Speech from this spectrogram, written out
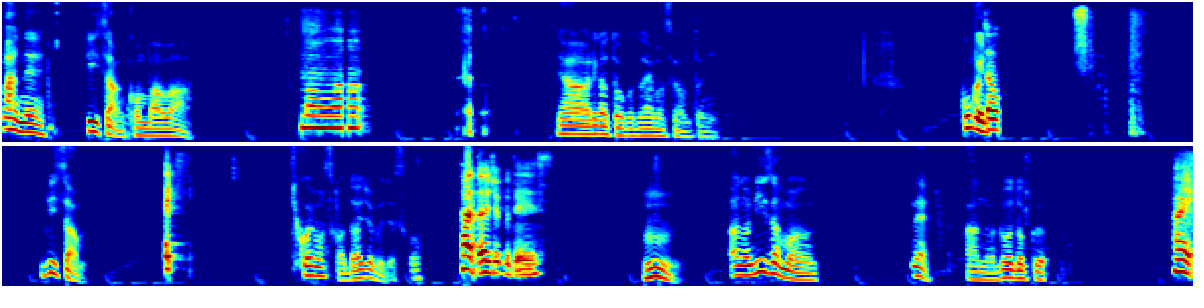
あ、ね、リーさん、こんばんは。こんばんは。いやーありがとうございます、本当に。今回、リーさん。聞こえますか？大丈夫ですか？はい、大丈夫です。うん。あの、リーさんも、ね、あの、朗読、はい。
